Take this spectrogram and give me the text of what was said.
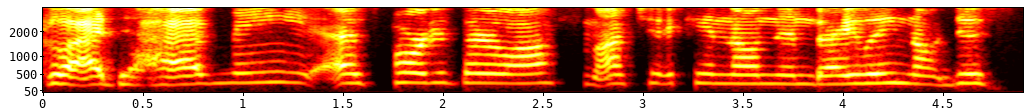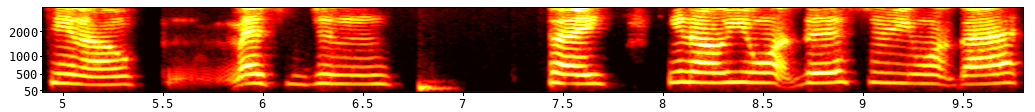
glad to have me as part of their life. I check in on them daily, not just, you know, messaging say, you know, you want this or you want that.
